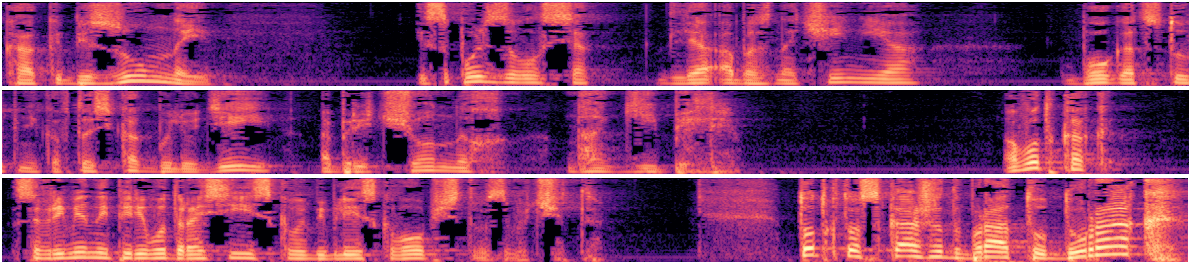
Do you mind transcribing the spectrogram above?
как «безумный», использовался для обозначения богоотступников, то есть как бы людей, обреченных на гибель. А вот как современный перевод российского библейского общества звучит. Тот, кто скажет брату «дурак»,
